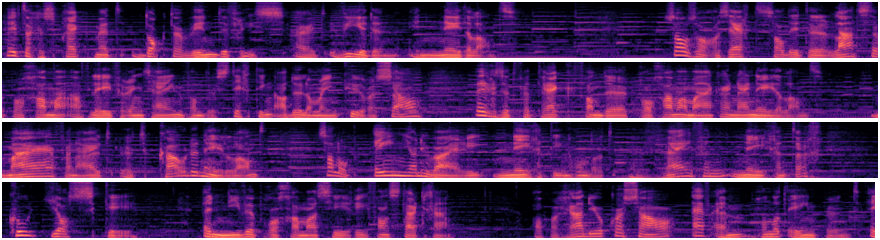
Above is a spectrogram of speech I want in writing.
heeft een gesprek met dokter Wim de Vries uit Wierden in Nederland. Zoals al gezegd zal dit de laatste programma-aflevering zijn van de Stichting Adulam in Curaçao wegens het vertrek van de programmamaker naar Nederland. Maar vanuit het koude Nederland zal op 1 januari 1995 Kudjoske, een nieuwe programmaserie van start gaan. Op Radio Curaçao FM 101.1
